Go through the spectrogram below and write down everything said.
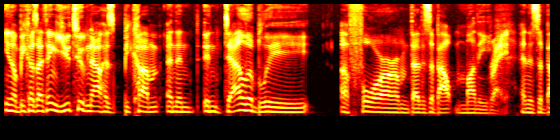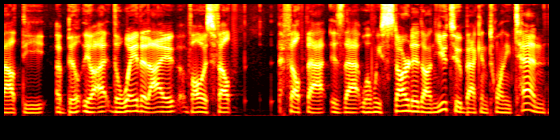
you know, because I think YouTube now has become an in- indelibly a form that is about money Right. and is about the ability you know I, the way that i've always felt felt that is that when we started on youtube back in 2010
